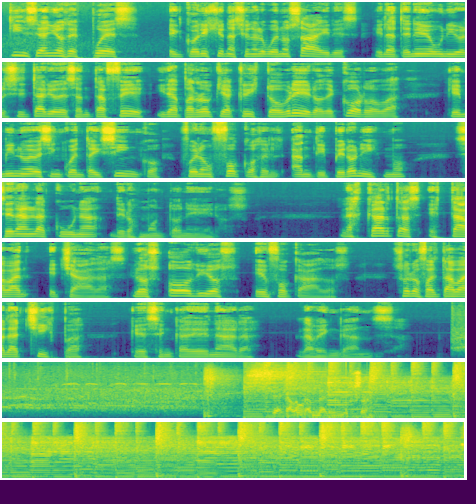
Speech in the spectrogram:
Quince años después, el Colegio Nacional Buenos Aires, el Ateneo Universitario de Santa Fe y la Parroquia Cristo Obrero de Córdoba, que en 1955 fueron focos del antiperonismo, serán la cuna de los montoneros. Las cartas estaban echadas, los odios enfocados. Solo faltaba la chispa que desencadenara la venganza. Se acabó la merluza.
